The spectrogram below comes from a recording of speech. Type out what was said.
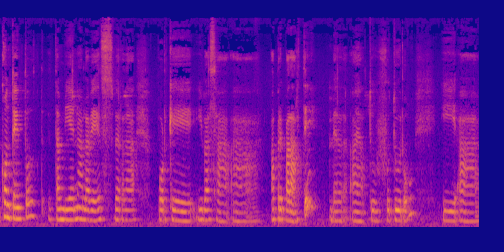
contento también a la vez, ¿verdad? Porque ibas a, a, a prepararte a tu futuro y uh,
